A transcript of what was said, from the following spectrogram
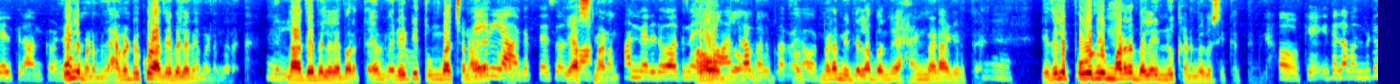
ಹೇಳ್ತೀರಾ ಅನ್ಕೊಂಡೆ? ಇಲ್ಲ ಮೇಡಮ್ ಲ್ಯಾವೆಂಡರ್ ಕೂಡ ಅದೇ ಬೆಲೆನೇ ಮೇಡಮ್ ಎಲ್ಲ ಅದೇ ಬೆಲೆಲೇ ಬರುತ್ತೆ. ವೆರೈಟಿ ತುಂಬಾ ಚೆನ್ನಾಗಿ ಆಗುತ್ತೆ ಸ್ವಲ್ಪ. ಮೇಡಮ್ ಹನ್ನೆರಡು ಹದಿನೈದು ಮೇಡಮ್ ಇದೆಲ್ಲ ಬಂದು ಹ್ಯಾಂಡ್ ಮೇಡ್ ಆಗಿರುತ್ತೆ ಇದರಲ್ಲಿ ಪವರ್ ಲೂಮ್ ಮಾಡಿದ್ರೆ ಬೆಲೆ ಇನ್ನೂ ಕಡಿಮೆಗೂ ಸಿಕ್ಕತ್ತೆ ನಿಮಗೆ. ಓಕೆ ಇದೆಲ್ಲ ಬಂದ್ಬಿಟ್ಟು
